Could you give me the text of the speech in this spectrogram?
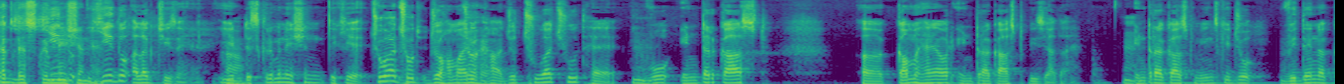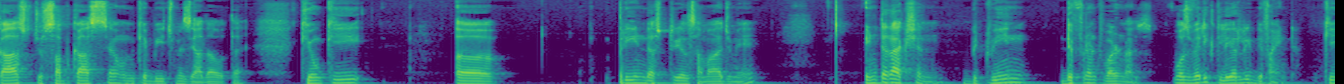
तक डिस्क्रिमिनेशन है। ये दो अलग चीज़ें हैं। ये हाँ। डिस्क्रिमिनेशन देखिए छुआछूत जो हमारे जो हाँ। जो छुआछूत है हम्म। वो इंटरकास्ट कम है और इंट्राकास्ट भी ज़्यादा है। इंट्राकास्ट हम्म। मीन्स कि जो विद इन अ कास्ट जो सब कास्ट हैं उनके बीच में ज़्यादा होता है। क्योंकि प्री इंडस्ट्रियल समाज में interaction between different varnas was very clearly defined कि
